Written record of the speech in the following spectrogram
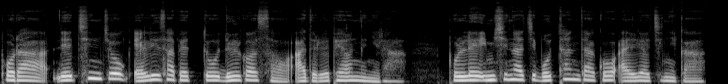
보라 내 친족 엘리사벳도 늙어서 아들을 배었느니라 본래 임신하지 못한다고 알려지니가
